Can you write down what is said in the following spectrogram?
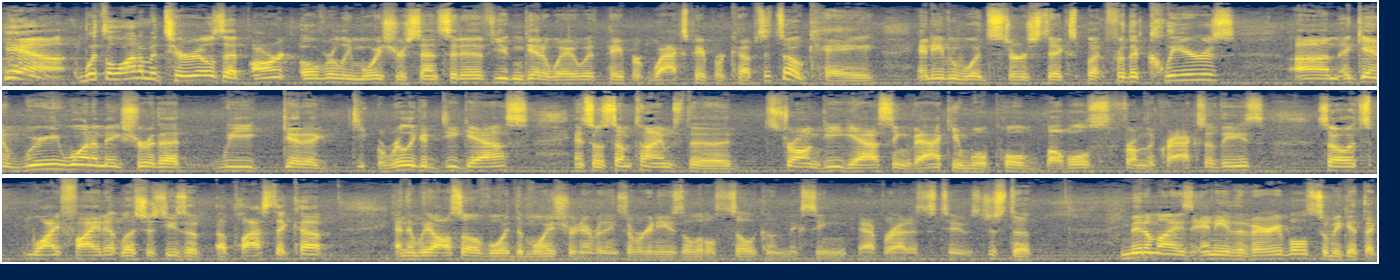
Yeah, with a lot of materials that aren't overly moisture sensitive, you can get away with paper wax paper cups. It's okay, and even wood stir sticks. But for the clears, um, again, we want to make sure that we get a, a really good degas, and so sometimes the strong degassing vacuum will pull bubbles from the cracks of these. So it's why fight it? Let's just use a, a plastic cup, and then we also avoid the moisture and everything. So we're going to use a little silicone mixing apparatus too, it's just to minimize any of the variables so we get the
